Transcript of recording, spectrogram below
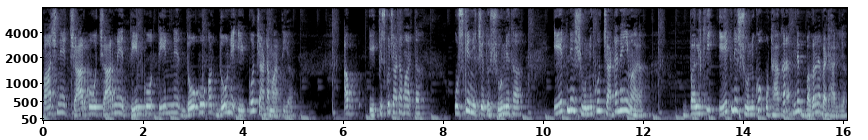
पाँच ने चार को, चार ने तीन को, तीन ने दो को और दो ने एक को चांटा मार दिया। अब एक किसको चाटा मारता? उसके नीचे तो शून्य था। एक ने शून्य को चाटा नहीं मारा, बल्कि एक ने शून्य को उठाकर अपने बगल में बैठा लिया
